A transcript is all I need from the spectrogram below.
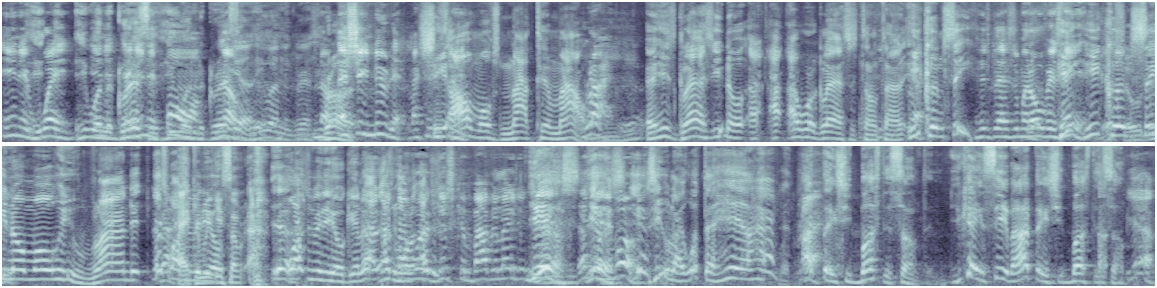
any He- way. he wasn't any- in aggressive. any He wasn't form. aggressive. Yeah, No, he wasn't aggressive. no, Bruh. and she knew that. Like she, She saying. almost knocked him out. Right. And his glass, you know, I, I, I wear glasses sometimes. He couldn't see. his glasses went over his He, head. he couldn't sure see did. no more. He was blinded. Let's Right. watch Hey, the can we video. get some? Watch the video again. I, I That's just that want. I was just, discombobulated. yes, that's yes, what it was. yes. He was like, "What the hell happened?" I think she busted something. You can't see it, but I think she busted uh, something. yeah.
